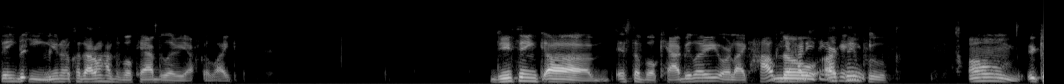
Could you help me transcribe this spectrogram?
thinking, you know, because I don't have the vocabulary. I feel like. Do you think uh, it's the vocabulary, or like how can, how do you No, think I, I can think- improve? Um. it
